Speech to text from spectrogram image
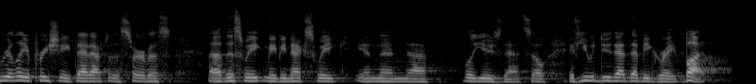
really appreciate that after the service uh, this week, maybe next week, and then uh, we'll use that. So if you would do that, that'd be great. But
